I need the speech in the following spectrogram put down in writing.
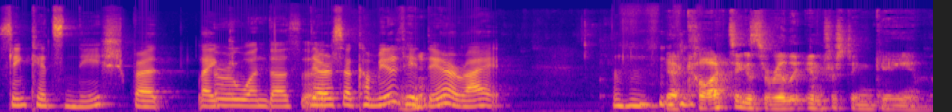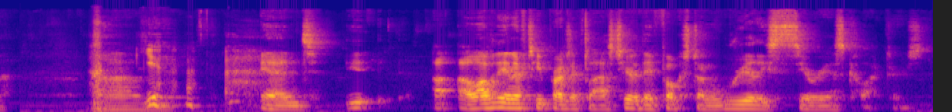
think it's niche, but like Everyone does it. there's a community there, right? yeah, collecting is a really interesting game. Um, Yeah. And it, a, a lot of the NFT project last year, they focused on really serious collectors.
